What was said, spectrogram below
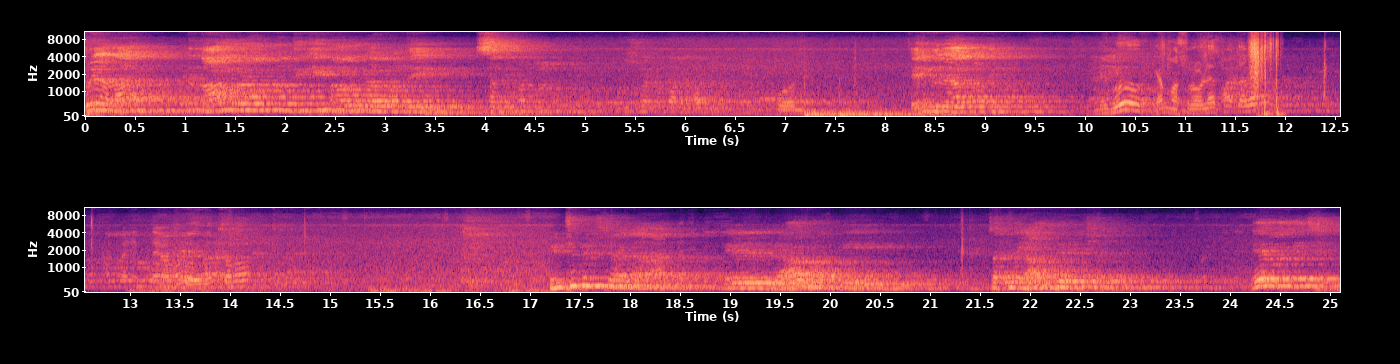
ప్రియారా అంటే నాలుగు వేల మందికి నాలుగు వేల మంది ఎనిమిది వేల మంది. నువ్వు ఏం ముసలి వాళ్ళు ఇంచుమించు ఆయన ఏడు వేల మందికి చక్కని ఆతిథ్యం ఇచ్చాడు ఏ విధంగా ఇచ్చాడు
